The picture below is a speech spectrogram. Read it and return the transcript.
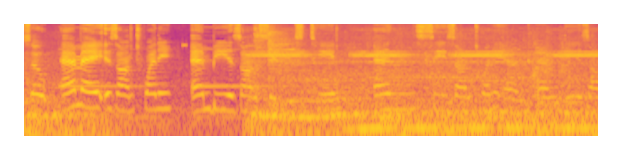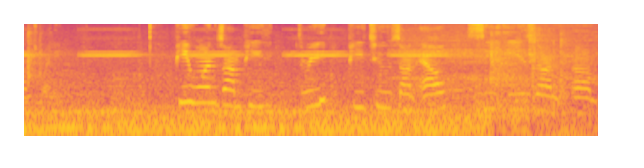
So MA is on 20, MB is on 16, NC is on 20, and MD is on 20. P1's on P3, P2's on L, CE's on um,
